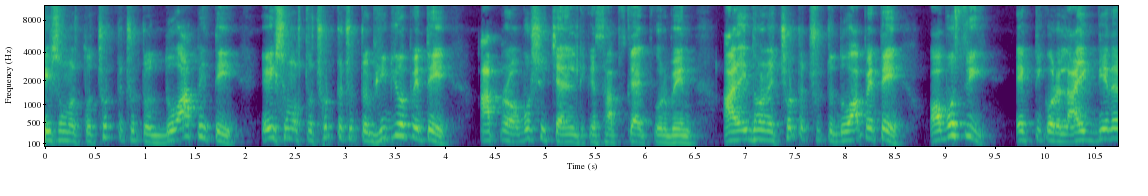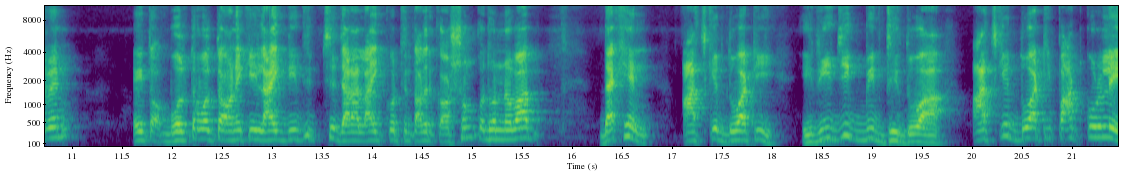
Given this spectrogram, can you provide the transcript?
এই সমস্ত ছোট্ট ছোট্ট দোয়া পেতে, এই সমস্ত ছোট্ট ছোট্ট ভিডিও পেতে আপনারা অবশ্যই চ্যানেলটিকে সাবস্ক্রাইব করবেন। আর এই ধরনের ছোট্ট ছোট্ট দোয়া পেতে অবশ্যই একটি করে লাইক দিয়ে দেবেন। এই তো বলতে বলতে অনেকেই লাইক দিয়ে দিচ্ছে, যারা লাইক করছেন তাদেরকে অসংখ্য ধন্যবাদ। দেখেন, আজকের দোয়াটি রিজিক বৃদ্ধি দোয়া। আজকের দোয়াটি পাঠ করলে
